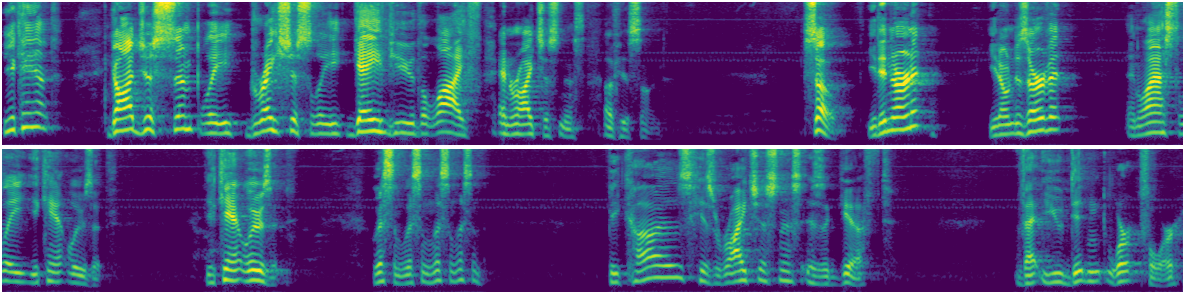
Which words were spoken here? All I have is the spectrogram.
You can't. God just simply, graciously gave you the life and righteousness of His Son. So, You didn't earn it, you don't deserve it, and lastly, you can't lose it. You can't lose it. Listen, listen, listen, listen. Because his righteousness is a gift that you didn't work for,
